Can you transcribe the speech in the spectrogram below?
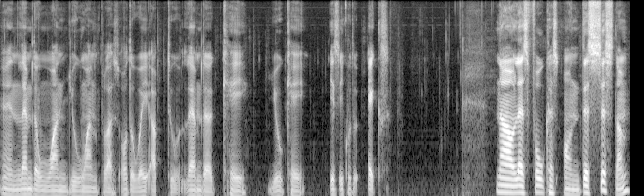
and lambda 1 u1 plus all the way up to lambda k uk is equal to x. Now let's focus on this system.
